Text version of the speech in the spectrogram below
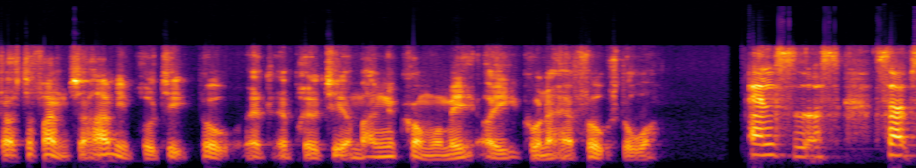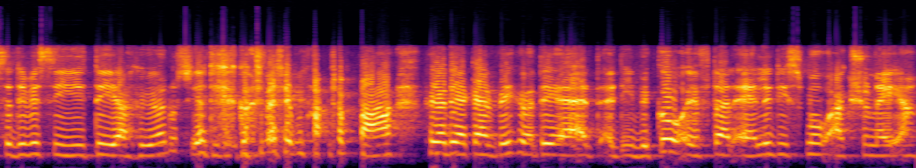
først og fremmest så har vi en prioritet på at, at prioritere, at mange kommer med, og ikke kun at have få store. Altid også. Så, så det vil sige, det jeg hører, du siger, det kan godt være, det er mig, der bare hører det, jeg gerne vil høre, det er, at, at I vil gå efter, at alle de små aktionærer,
